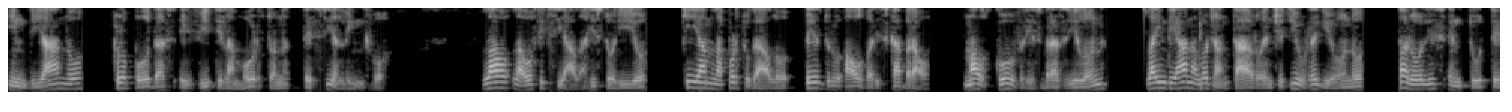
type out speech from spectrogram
indiano clopodas eviti la morton de sia lingvo. Lao la oficiala historio, ciam la Portugalo Pedro Álvares Cabral malcovris Brasilon, la indiana lojantaro en citiu regiono parolis en tute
